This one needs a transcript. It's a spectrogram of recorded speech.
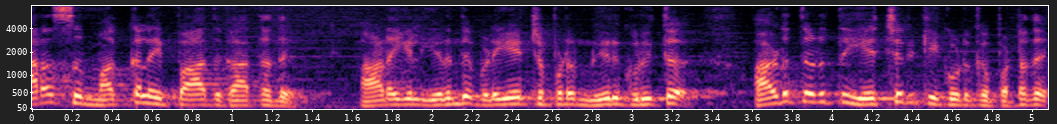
அரசு மக்களை பாதுகாத்தது. அணையில் இருந்து வெளியேற்றப்படும் நீர் குறித்து அடுத்தடுத்து எச்சரிக்கை கொடுக்கப்பட்டது.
